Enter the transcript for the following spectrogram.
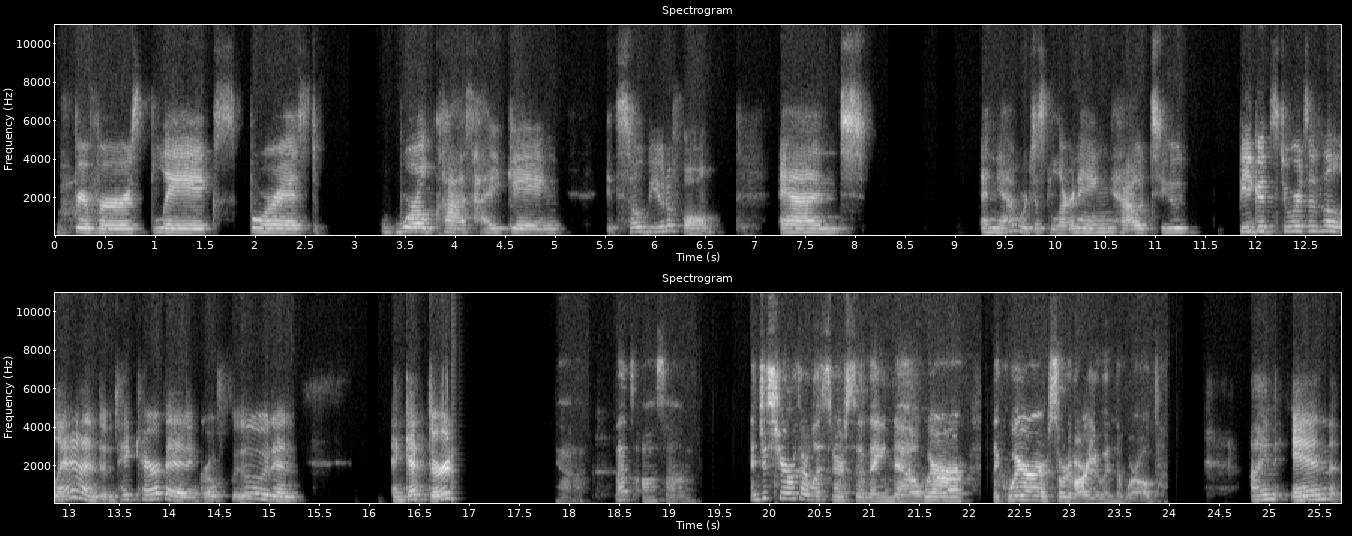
rivers, lakes, forest, world class hiking. It's so beautiful. And and yeah, we're just learning how to be good stewards of the land and take care of it and grow food and and get dirt. Yeah, that's awesome. And just share with our listeners so they know where, like, where sort of are you in the world? I'm in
